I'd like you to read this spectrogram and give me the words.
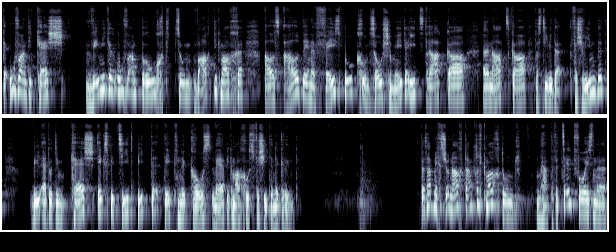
der aufwendige Cash weniger Aufwand braucht zum Wartung machen, als all diesen Facebook und Social Media Eintragen äh, nachzugehen, dass die wieder verschwinden, weil er tut im Cash explizit bitte dort nicht gross Werbung machen aus verschiedenen Gründen. Das hat mich schon nachdenklich gemacht und wir haben erzählt von unseren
